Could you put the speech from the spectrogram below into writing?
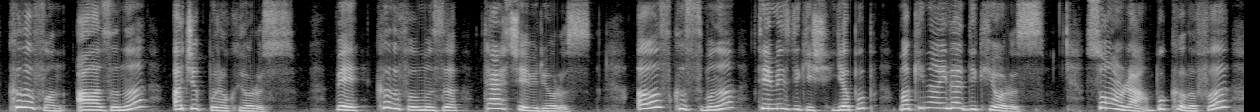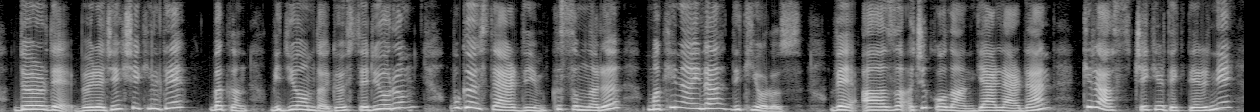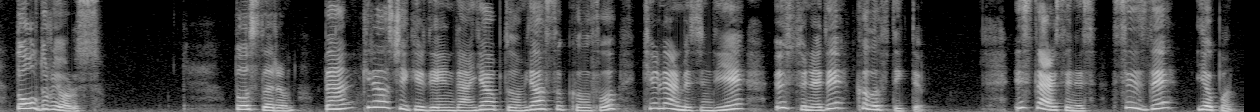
Kılıfın ağzını açık bırakıyoruz ve kılıfımızı ters çeviriyoruz. Ağız kısmını temiz dikiş yapıp makinayla dikiyoruz. Sonra bu kılıfı dörde bölecek şekilde bakın videomda gösteriyorum. Bu gösterdiğim kısımları makinayla dikiyoruz ve ağzı açık olan yerlerden kiraz çekirdeklerini dolduruyoruz. Dostlarım ben kiraz çekirdeğinden yaptığım yastık kılıfı kirlenmesin diye üstüne de kılıf diktim. İsterseniz siz de yapın.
